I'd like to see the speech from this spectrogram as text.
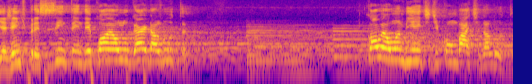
E a gente precisa entender qual é o lugar da luta. E qual é o ambiente de combate da luta?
